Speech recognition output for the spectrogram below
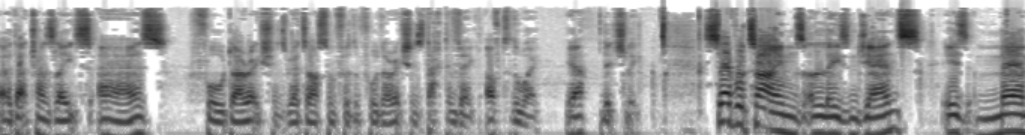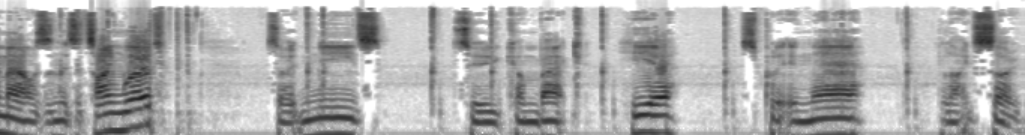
uh, that translates as four directions. We had to ask them for the four directions, Weg, after the way. Yeah, literally. Several times, ladies and gents, is mehrmals, and it's a time word. So it needs to come back here. Just put it in there, like so.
